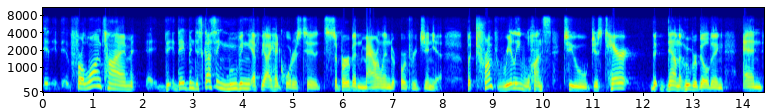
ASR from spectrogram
it, it, for a long time they've been discussing moving FBI headquarters to suburban Maryland or Virginia. But Trump really wants to just tear the, down the Hoover building and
